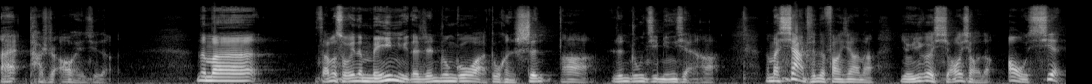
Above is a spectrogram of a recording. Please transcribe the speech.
哎，它是凹下去的。那么咱们所谓的美女的人中沟啊，都很深啊，人中极明显啊。那么下唇的方向呢，有一个小小的凹陷，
